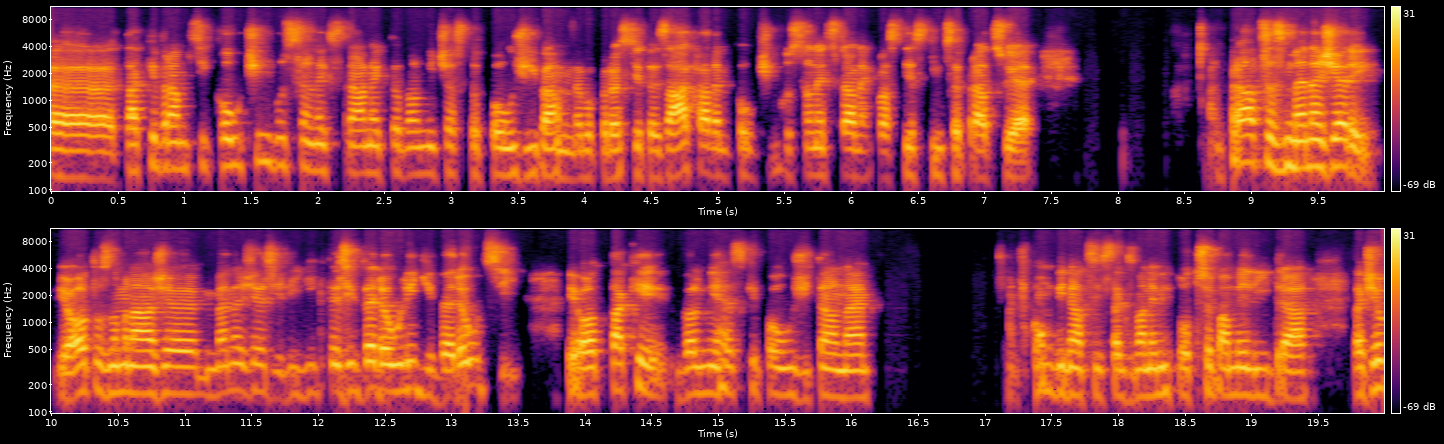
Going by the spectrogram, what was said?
eh, taky v rámci coachingu silných stránek to velmi často používám, nebo prostě to je základem coachingu silných stránek, vlastně s tím se pracuje. Práce s manažery, jo, to znamená, že manažeři, lidi, kteří vedou lidi, vedoucí, jo, taky velmi hezky použitelné v kombinaci s takzvanými potřebami lídra. Takže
